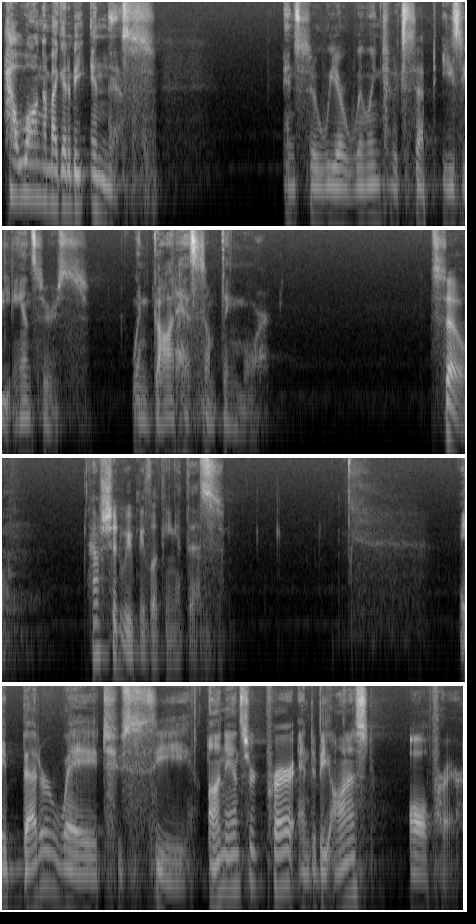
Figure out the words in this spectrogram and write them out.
How long am I going to be in this? And so we are willing to accept easy answers when God has something more. So, how should we be looking at this? a better way to see unanswered prayer and, to be honest, all prayer,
